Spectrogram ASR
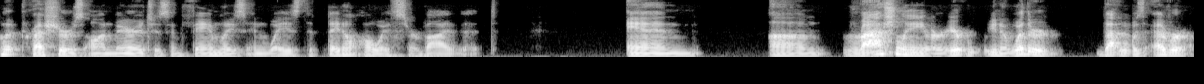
put pressures on marriages and families in ways that they don't always survive it and um rationally or you know whether that was ever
